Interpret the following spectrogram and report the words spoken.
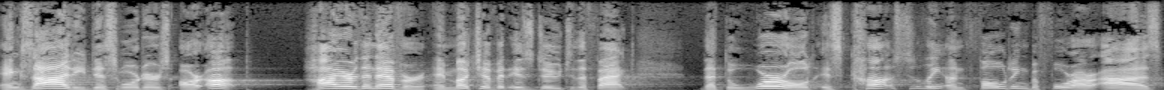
Anxiety disorders are up, higher than ever, and much of it is due to the fact that the world is constantly unfolding before our eyes,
